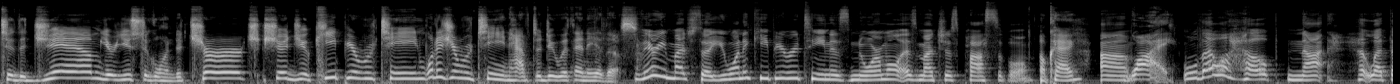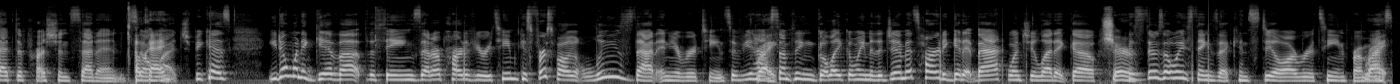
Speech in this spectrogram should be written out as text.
to the gym, you're used to going to church? Should you keep your routine? What does your routine have to do with any of this? Very much so. You want to keep your routine as normal as much as possible. Okay. Um, Why? Well, that will help not let that depression set in so Okay. much because you don't want to give up the things that are part of your routine because first of all you'll lose that in your routine. So if you have Right. something go like going to the gym, it's hard to get it back once you let it go. Sure. because there's always things that can steal our routine from Right. us.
